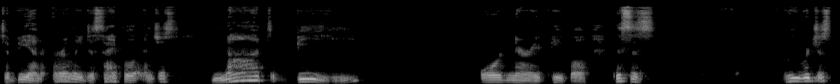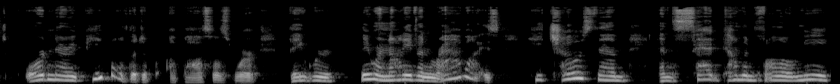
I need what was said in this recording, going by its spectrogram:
to be an early disciple and just not be ordinary people. This is, we were just ordinary people, the apostles were. They were, they were not even rabbis. He chose them and said, Come and follow me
